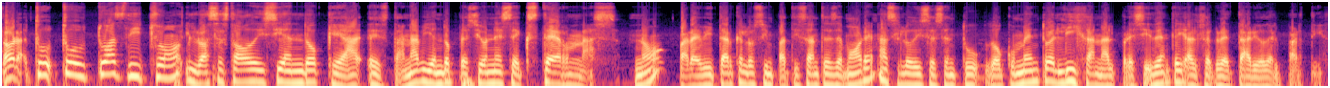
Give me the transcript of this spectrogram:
Ahora, tú, tú, tú has dicho y lo has estado diciendo que ha- están habiendo presiones externas, ¿no? Para evitar que los simpatizantes de Morena, así lo dices en tu documento, elijan al presidente y al secretario del partido.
